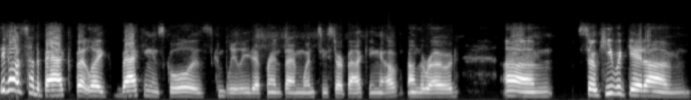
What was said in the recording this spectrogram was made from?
they taught us how to back, but like backing in school is completely different than once you start backing out on the road. Um, so he would get um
